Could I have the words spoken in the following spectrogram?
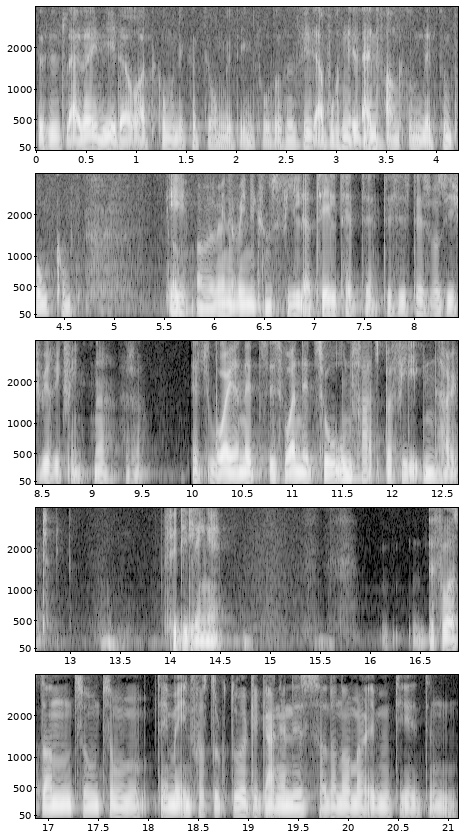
das ist leider in jeder Art Kommunikation mit ihm so, dass er sich einfach nicht einfängt und nicht zum Punkt kommt. Eh, aber wenn er wenigstens viel erzählt hätte, das ist das, was ich schwierig finde. Ne? Also, es war ja nicht, es war nicht so unfassbar viel Inhalt für die Länge. Bevor es dann zum, zum Thema Infrastruktur gegangen ist, hat er nochmal eben die, den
